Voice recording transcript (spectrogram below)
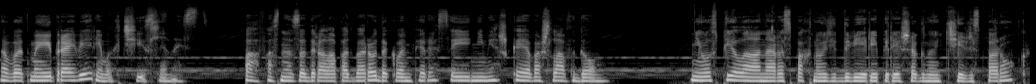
«Вот мы и проверим их численность». Пафосно задрала подбородок вампиресса и, не мешкая, вошла в дом. Не успела она распахнуть дверь и перешагнуть через порог,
